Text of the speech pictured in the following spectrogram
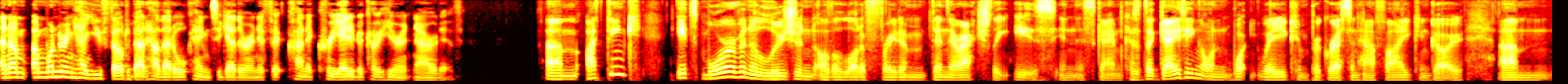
And I'm I'm wondering how you felt about how that all came together and if it kind of created a coherent narrative. Um, I think it's more of an illusion of a lot of freedom than there actually is in this game because the gating on what where you can progress and how far you can go um,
